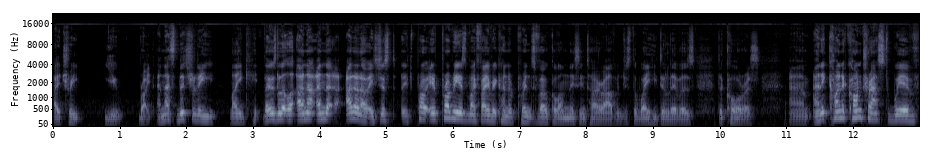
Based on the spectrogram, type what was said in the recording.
I treat you right, and that's literally like those little. And I, and the, I don't know. It's just it's probably it probably is my favorite kind of Prince vocal on this entire album. Just the way he delivers the chorus, um, and it kind of contrasts with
